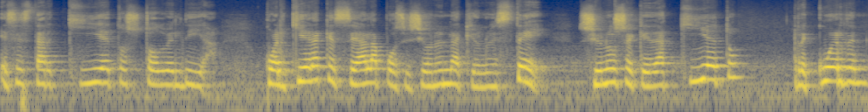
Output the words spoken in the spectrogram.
es estar quietos todo el día, cualquiera que sea la posición en la que uno esté. Si uno se queda quieto, recuerden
